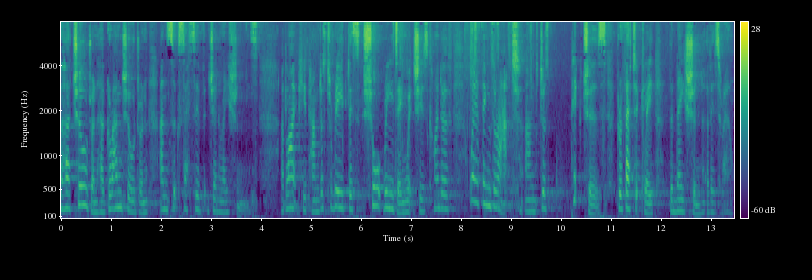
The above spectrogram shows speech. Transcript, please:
for her children, her grandchildren, and successive generations. I'd like you, Pam, just to read this short reading, which is kind of where things are at and just pictures prophetically the nation of Israel.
